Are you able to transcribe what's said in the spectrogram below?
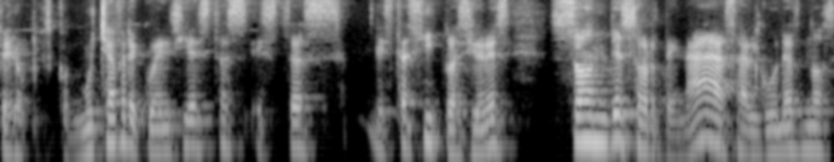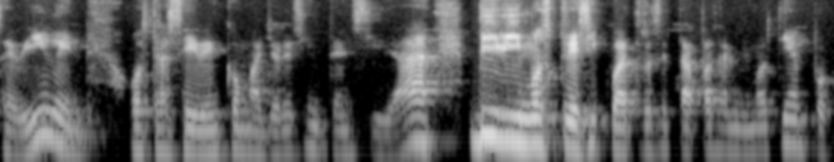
pero pues con mucha frecuencia estas, estas, estas situaciones son desordenadas, algunas no se viven, otras se viven con mayores intensidad, vivimos tres y cuatro etapas al mismo tiempo,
